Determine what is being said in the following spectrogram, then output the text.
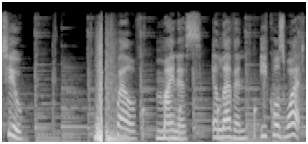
two. 12 minus 11 equals what?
